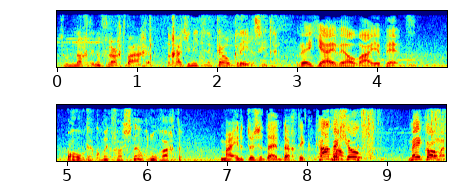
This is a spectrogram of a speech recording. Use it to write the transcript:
Zo'n nacht in een vrachtwagen, dan gaat je niet in de koude kleren zitten. Weet jij wel waar je bent? Oh, daar kom ik vast snel genoeg achter. Maar in de tussentijd dacht ik... Kavershow, nou, meekomen.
